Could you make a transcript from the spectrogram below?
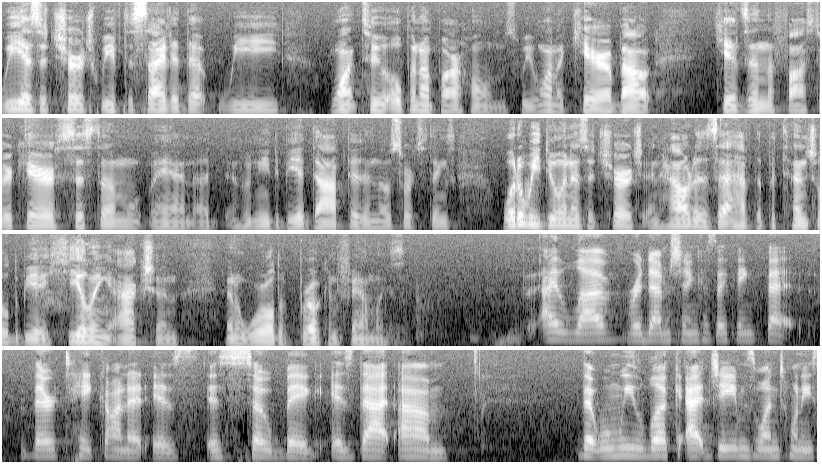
we as a church, we've decided that we want to open up our homes. We want to care about kids in the foster care system and uh, who need to be adopted and those sorts of things. What are we doing as a church, and how does that have the potential to be a healing action in a world of broken families? I love redemption because I think that their take on it is is so big. Is that um, that when we look at James 127,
